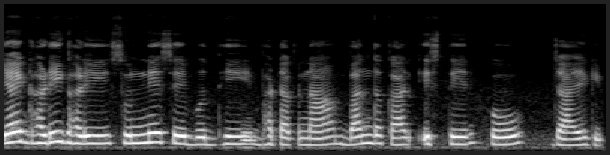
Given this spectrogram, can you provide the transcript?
यह घड़ी घड़ी सुनने से बुद्धि भटकना बंद कर स्थिर हो जाएगी।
